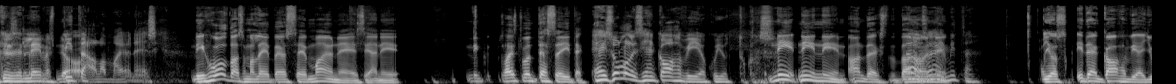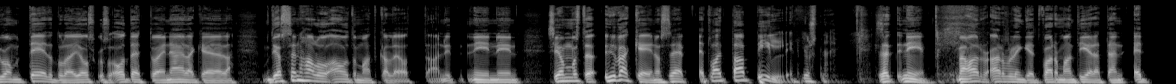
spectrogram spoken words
Kyllä sen leivässä pitää olla majoneesi. Niin huoltoaseman leipä, jos ei ole majoneesia, niin, niin saisit voinut tehdä se itse. Hei, sulla oli siihen kahviin joku juttu kanssa. Niin, niin, niin. Anteeksi. Tota, Joo, noin, se ei niin. mitään. jos itse kahvia juo, mutta teetä tulee joskus otettua, ei näillä keillä. Mutta jos sen haluaa automatkalle ottaa, nyt, niin, niin se on musta hyvä keino se, että laittaa pillin. Just näin. Se, niin, mä ar- arvelinkin, että varmaan tiedät tämän, että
